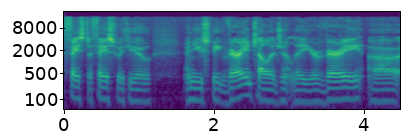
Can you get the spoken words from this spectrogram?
face to face with you, and you speak very intelligently. You're very uh,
